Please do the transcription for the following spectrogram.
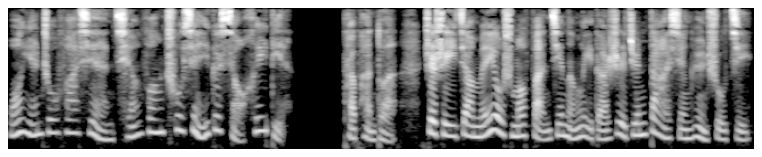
王延洲发现前方出现一个小黑点，他判断这是一架没有什么反击能力的日军大型运输机。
